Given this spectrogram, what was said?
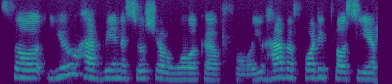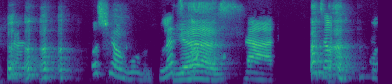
So you have been a social worker for you have a 40 plus year. social work. Let's yes. talk about that. Tell us your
